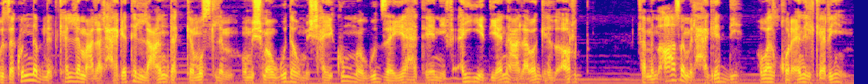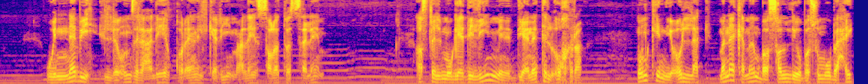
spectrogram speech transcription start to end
وإذا كنا بنتكلم على الحاجات اللي عندك كمسلم ومش موجودة ومش هيكون موجود زيها تاني في أي ديانة على وجه الأرض فمن أعظم الحاجات دي هو القرآن الكريم. والنبي اللي أنزل عليه القرآن الكريم عليه الصلاة والسلام أصل المجادلين من الديانات الأخرى. ممكن يقولك ما أنا كمان بصلي وبصوم وبحج.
